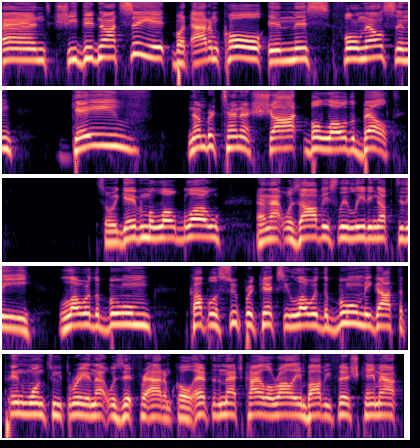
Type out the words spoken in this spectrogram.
and she did not see it, but Adam Cole in this full Nelson gave number 10 a shot below the belt. So he gave him a low blow, and that was obviously leading up to the lower the boom. Couple of super kicks. He lowered the boom. He got the pin one, two, three, and that was it for Adam Cole. After the match, Kyle O'Reilly and Bobby Fish came out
